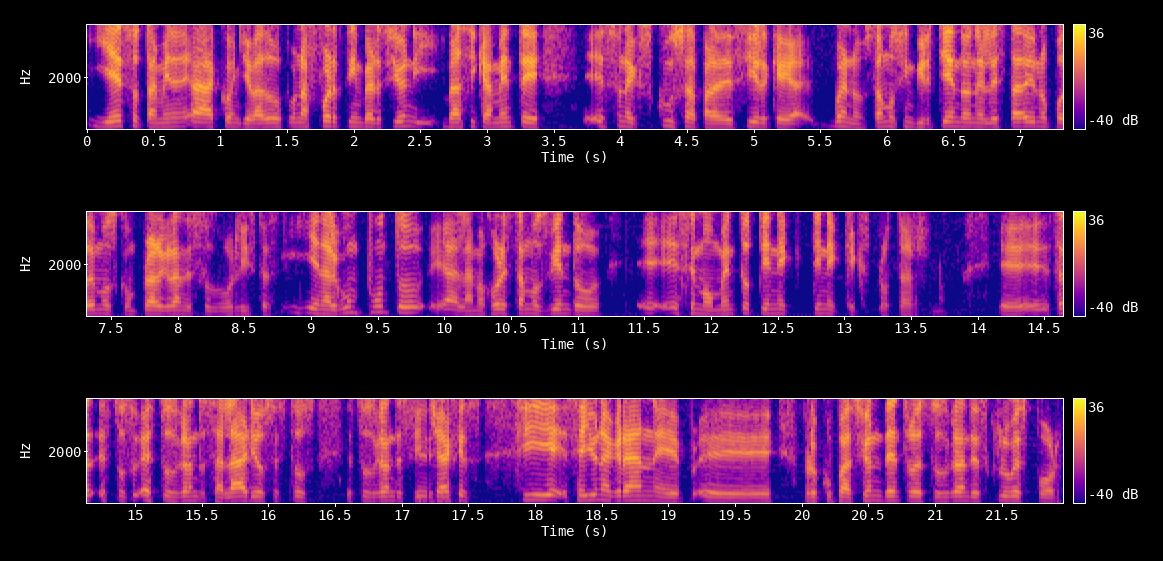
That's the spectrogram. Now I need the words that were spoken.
y eso también ha conllevado una fuerte inversión y básicamente es una excusa para decir que, bueno, estamos invirtiendo en el estadio y no podemos comprar grandes futbolistas. Y en algún punto, eh, a lo mejor estamos viendo e, ese momento tiene, tiene que explotar, ¿no? Eh, estos, estos grandes salarios, estos, estos grandes fichajes, sí, sí, hay una gran eh, eh, preocupación dentro de estos grandes clubes por,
